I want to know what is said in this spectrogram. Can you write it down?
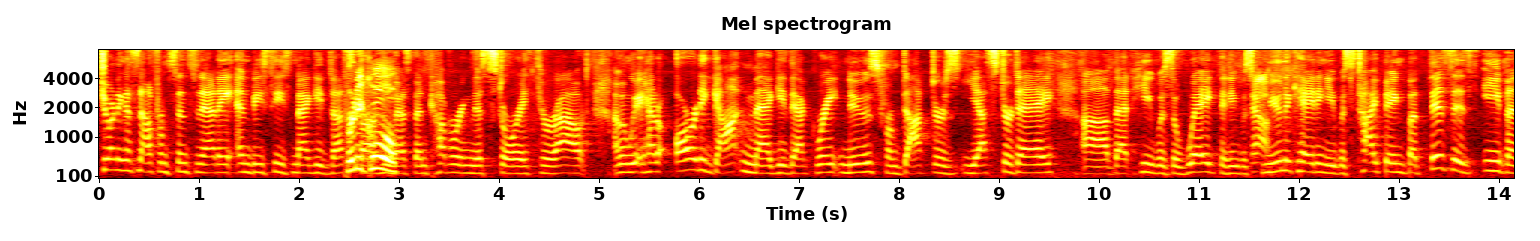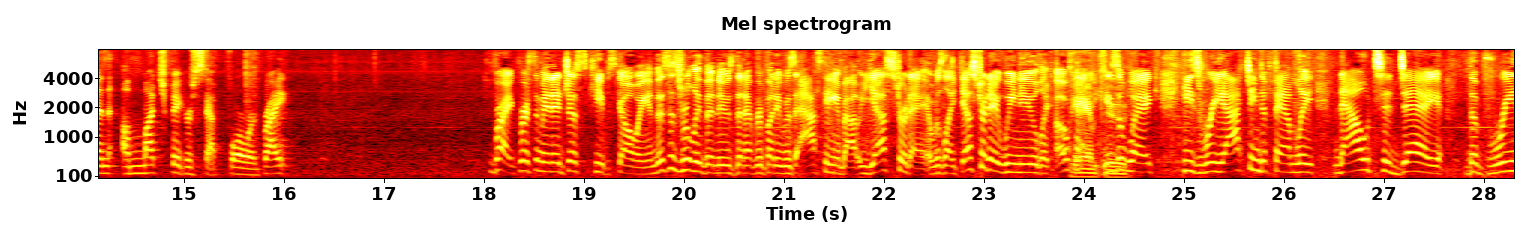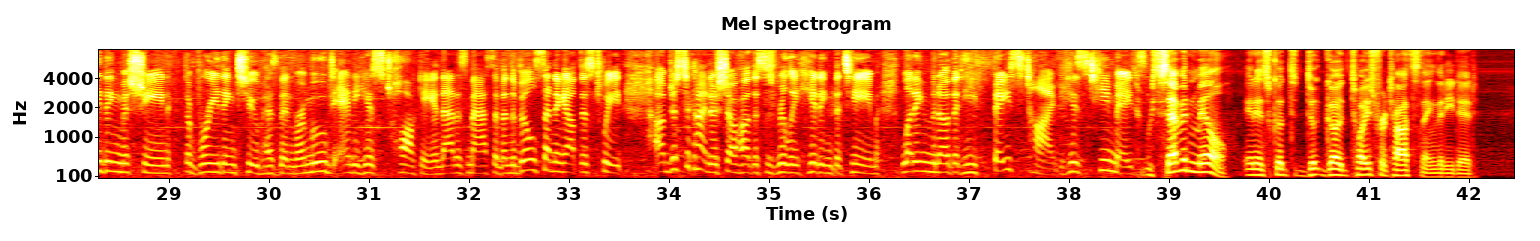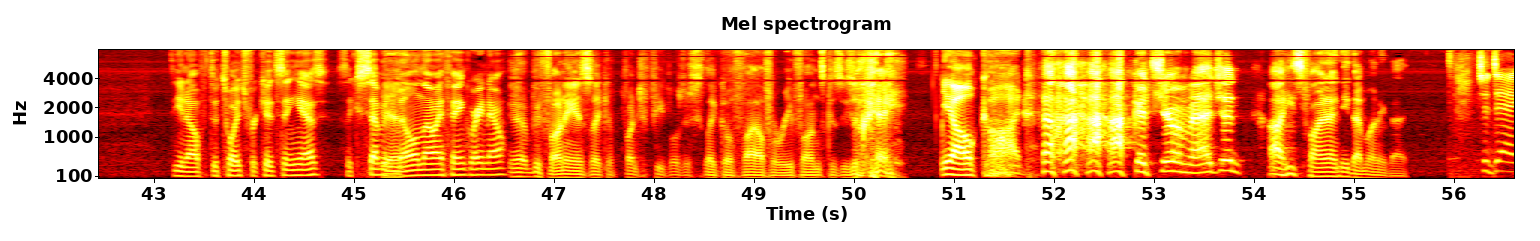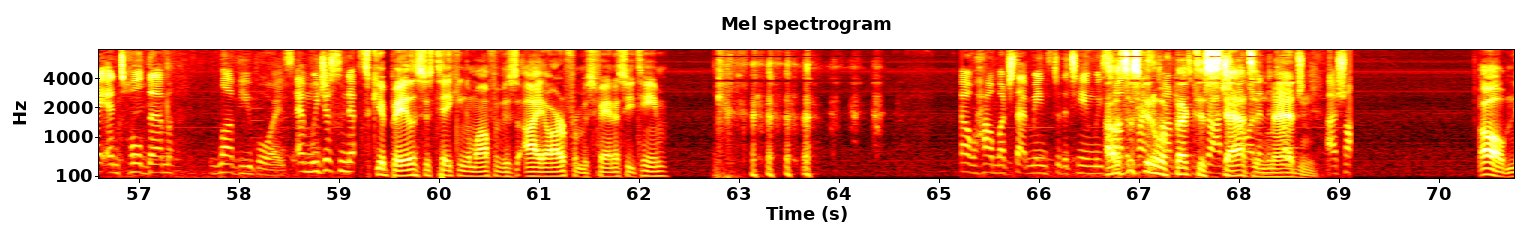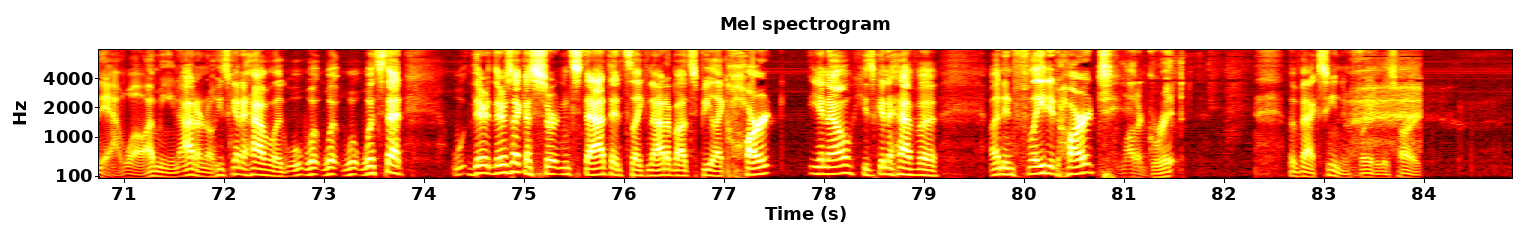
Joining us now from Cincinnati, NBC's Maggie Vespa, Pretty cool. who has been covering this story throughout. I mean, we had already gotten Maggie that great news from doctors yesterday uh, that he was awake, that he was communicating, he was typing, but this is even a much bigger step forward, right? Right, Chris. I mean, it just keeps going. And this is really the news that everybody was asking about yesterday. It was like yesterday we knew, like, okay, Damn, he's awake. He's reacting to family. Now, today, the breathing machine, the breathing tube has been removed and he is talking. And that is massive. And the Bill's sending out this tweet um, just to kind of show how this is really hitting the team, letting them know that he FaceTimed his teammates Seven mil in his good good Toys for Tots thing that he did. You know, the Toys for Kids thing he has. It's like seven Yeah. mil now, I think, right now. Yeah, it'd be funny. Is like a bunch of people just like go file for refunds because he's okay. Yeah. Oh God. Could you imagine? Ah, he's fine. I need that money back. today and told them, love you boys. And we just know. Skip Bayless is taking him off of his IR from his fantasy team. know how much that means to the team. We How saw is this going to affect his Josh stats in and coach, Madden? uh, Sean Oh yeah, well, I mean, I don't know. He's gonna have like what what, what what's that? There there's like a certain stat that's like not about speed, like heart. You know, he's gonna have a an inflated heart. A lot of grit. The vaccine inflated his heart.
